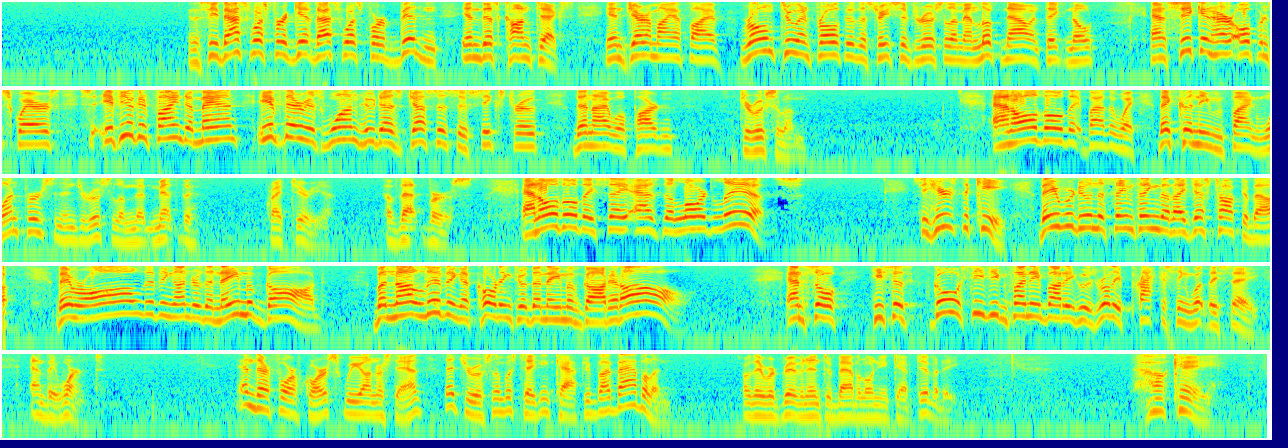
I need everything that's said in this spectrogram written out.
And see, that's what's, forget, that's what's forbidden in this context. In Jeremiah 5, roam to and fro through the streets of Jerusalem, and look now and take note, and seek in her open squares. If you can find a man, if there is one who does justice, who seeks truth, then I will pardon Jerusalem. And although they, by the way, they couldn't even find one person in Jerusalem that met the criteria of that verse. And although they say, as the Lord lives, see, here's the key. They were doing the same thing that I just talked about. They were all living under the name of God, but not living according to the name of God at all. And so he says, Go see if you can find anybody who's really practicing what they say. And they weren't. And therefore, of course, we understand that Jerusalem was taken captive by Babylon, or they were driven into Babylonian captivity. Okay,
